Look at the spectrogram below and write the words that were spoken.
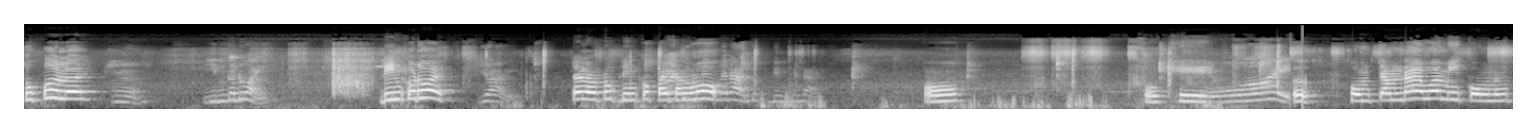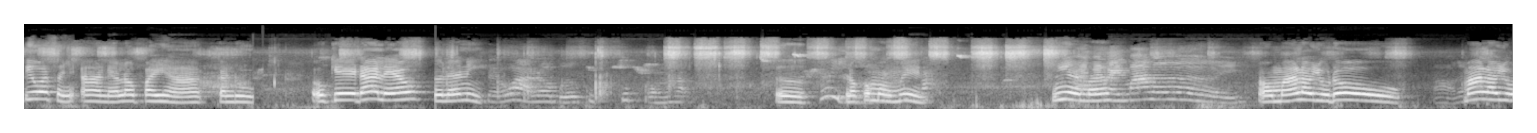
ทุบปื้นเลยเออยินก็ด้วย ดินก็ด้วย ใช่ถ้าเราทุบดินก็ไปทั้งโลกไม่ได้ทุกดินไม่ได้ อ๋อโอเค โอ้ยเออ ผมจำได้ว่ามีกรงหนึ่งที่ว่าใส่อ่านเนี่ยเราไปหากันดู โอเคได้แล้วเจอแล้วนี่ แต่ว่าเราเปิดคุกทุกกล่องครับเออ เราก็มองไม่เห็นนี่ไงไปม้าไกลมาเลยเอาม้าเราอยู่โดอ้าวแล้วม้าเราอยู่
